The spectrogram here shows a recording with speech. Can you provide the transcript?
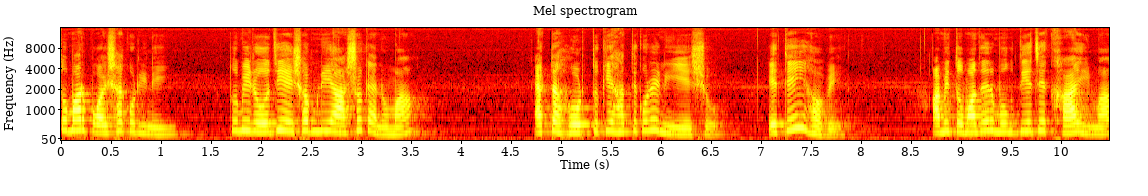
তোমার পয়সা করি নেই, তুমি রোজই এসব নিয়ে আসো কেন মা? একটা হর্তুকি হাতে করে নিয়ে এসো, এতেই হবে। আমি তোমাদের মুখ দিয়ে যে খাই মা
